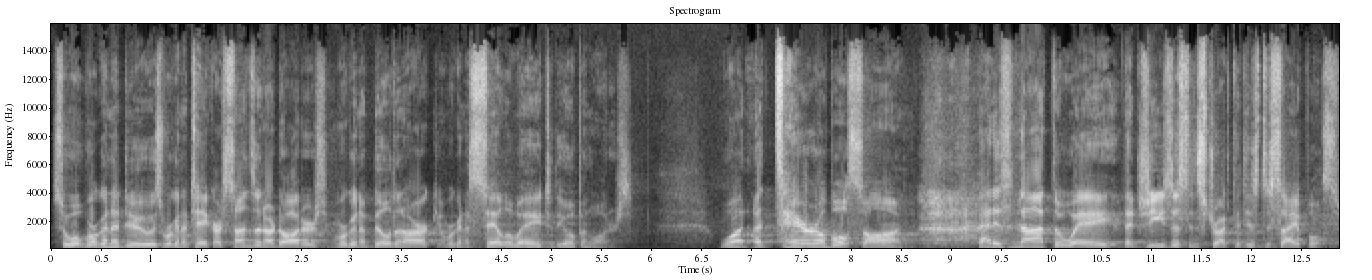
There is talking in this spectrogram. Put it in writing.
So, what we're going to do is we're going to take our sons and our daughters, and we're going to build an ark, and we're going to sail away to the open waters. What a terrible song. That is not the way that Jesus instructed his disciples.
